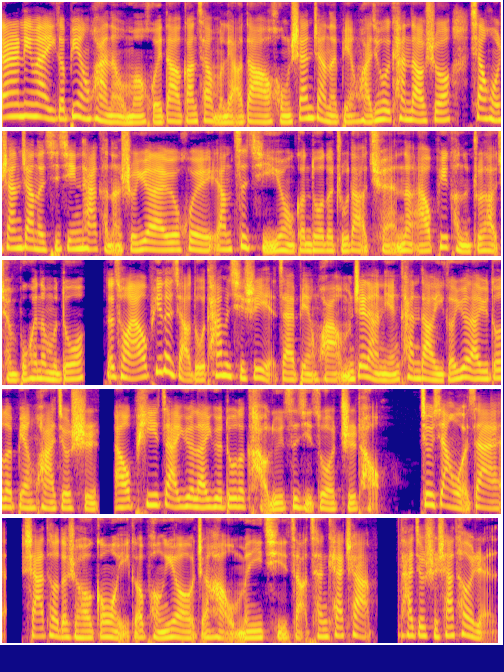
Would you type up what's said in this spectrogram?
当然，另外一个变化呢，我们回到刚才我们聊到红杉这样的变化，就会看到说，像红杉这样的基金，它可能是越来越会让自己拥有更多的主导权。那 LP 可能主导权不会那么多。那从 LP 的角度，他们其实也在变化。我们这两年看到一个越来越多的变化，就是 LP 在越来越多的考虑自己做直投。就像我在沙特的时候，跟我一个朋友正好我们一起早餐 catch up。他就是沙特人，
